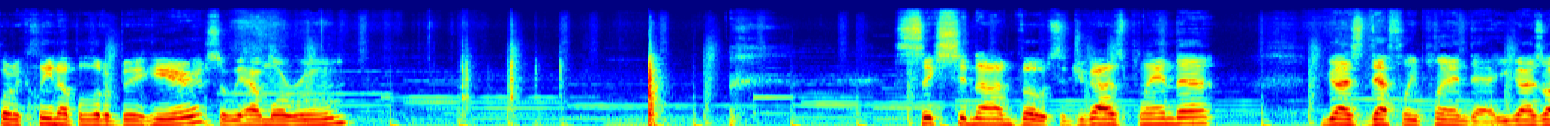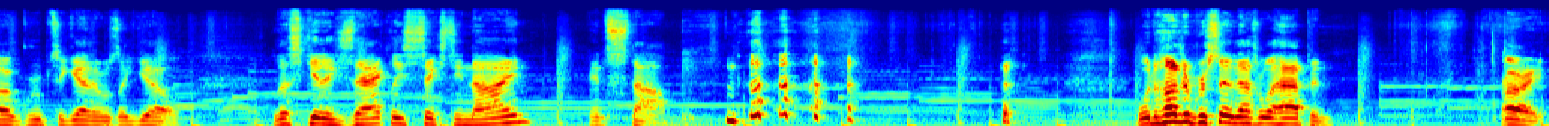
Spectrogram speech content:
to clean up a little bit here so we have more room. 69 votes. Did you guys plan that? You guys definitely planned that. You guys all grouped together was like, yo, let's get exactly 69 and stop. 100% that's what happened. All right.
